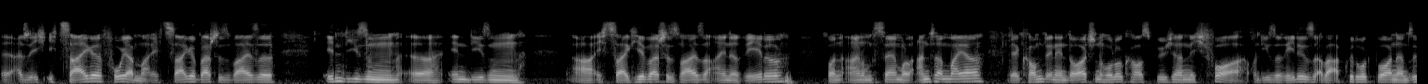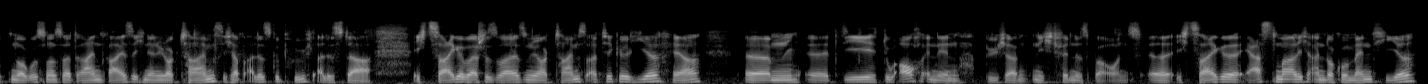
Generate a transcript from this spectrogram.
also ich, ich zeige vorher mal, ich zeige beispielsweise in diesem, äh, in diesem äh, ich zeige hier beispielsweise eine Rede von einem Samuel Untermeyer, der kommt in den deutschen Holocaust-Büchern nicht vor. Und diese Rede ist aber abgedruckt worden am 7. August 1933 in der New York Times. Ich habe alles geprüft, alles da. Ich zeige beispielsweise New York Times-Artikel hier, ja, ähm, äh, die du auch in den Büchern nicht findest bei uns. Äh, ich zeige erstmalig ein Dokument hier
